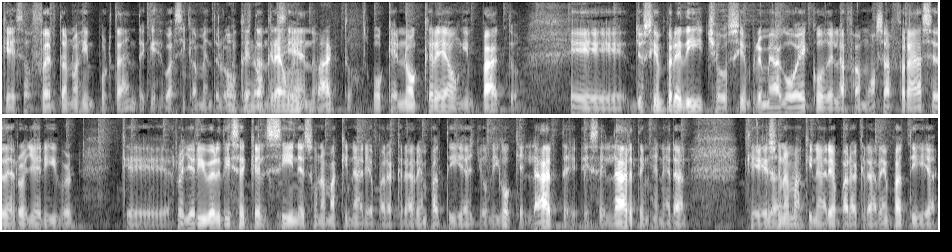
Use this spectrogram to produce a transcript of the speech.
esa oferta no es importante, que es básicamente lo que, que no crea un impacto. O que no crea un impacto. Eh, yo siempre he dicho, siempre me hago eco de la famosa frase de Roger Ebert, que Roger Ebert dice que el cine es una maquinaria para crear empatía. Yo digo que el arte es el arte en general, que es una maquinaria para crear empatía.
